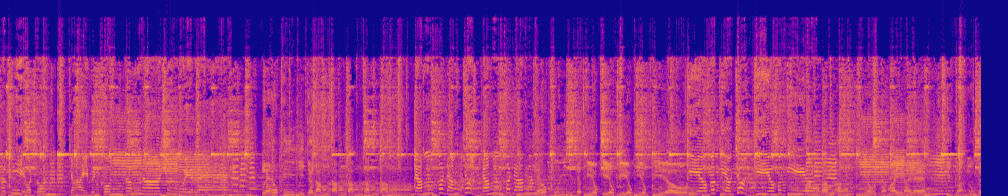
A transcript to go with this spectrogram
ถ้าพี่อดทน จะให้เป็นคนทำนาช่วยแรงแล้วพี่จะดำดำดำดำดดำก็ดำจ้ะดำก็ดำแล้วพี่จะเกี่ยวเกี่ยวเกี่ยวเกี่ยวเกี่ยวำเกี่ยวก็เกี่ยวจ้ะเกี่ยวก็เกี่ยวทั้งดำทั้งเกี่ยวจะไม่นายแรงพี่จะลงแร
